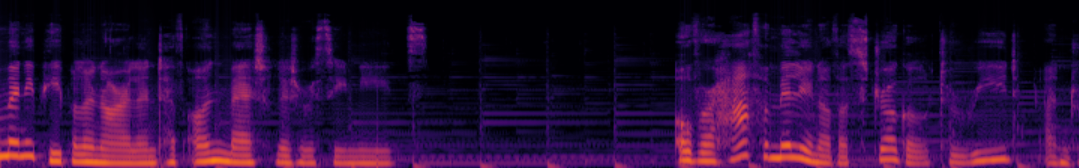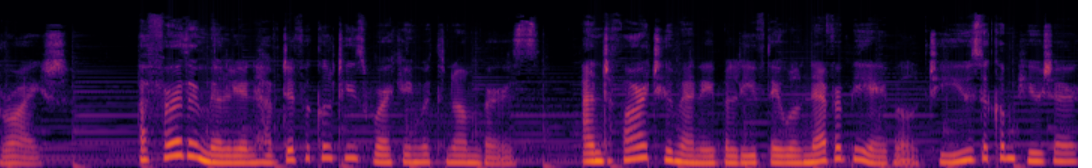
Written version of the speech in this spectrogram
many people in Ireland have unmet literacy needs. Over half a million of us struggle to read and write. A further million have difficulties working with numbers, and far too many believe they will never be able to use a computer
